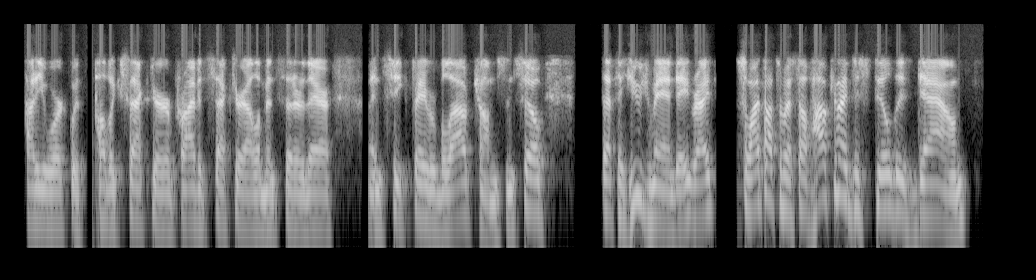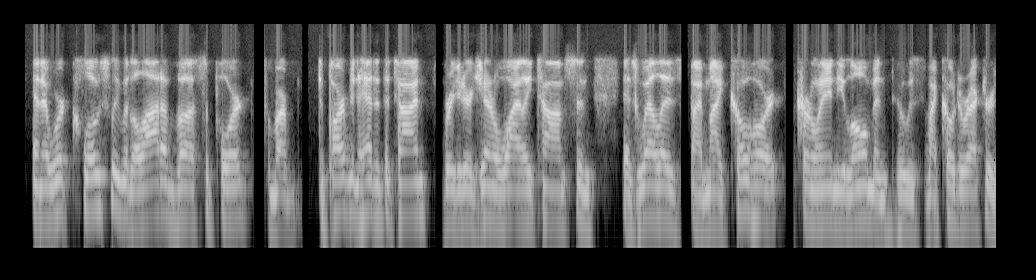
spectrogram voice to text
How do you work with public sector, private sector elements that are there and seek favorable outcomes? And so that's a huge mandate, right? So I thought to myself, how can I distill this down? And I worked closely with a lot of uh, support from our department head at the time, Brigadier General Wiley Thompson, as well as by my cohort, Colonel Andy Lohman, who was my co-director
